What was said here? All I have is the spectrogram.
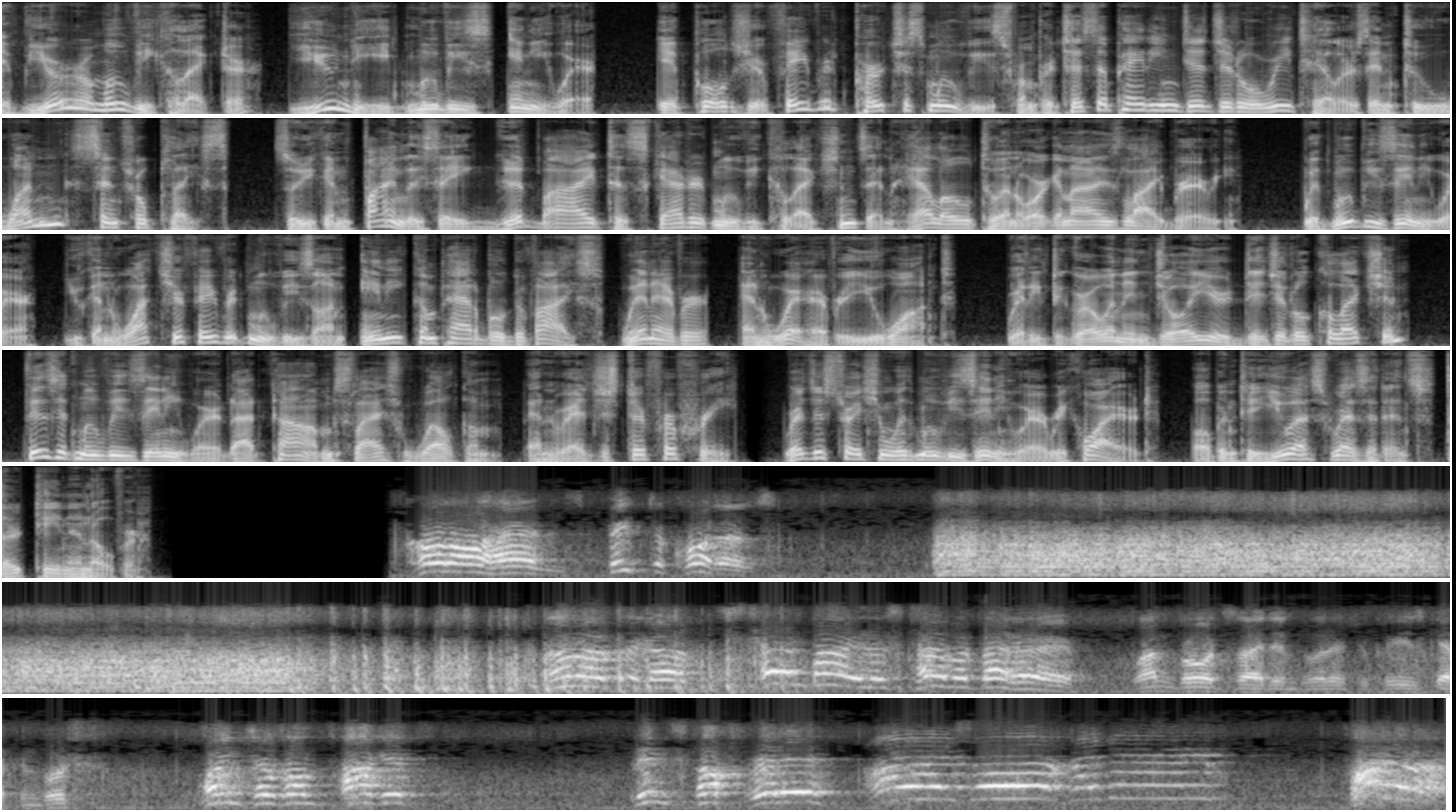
If you're a movie collector, you need Movies Anywhere. It pulls your favorite purchase movies from participating digital retailers into one central place so you can finally say goodbye to scattered movie collections and hello to an organized library. With Movies Anywhere, you can watch your favorite movies on any compatible device whenever and wherever you want. Ready to grow and enjoy your digital collection? Visit moviesanywhere.com slash welcome and register for free. Registration with Movies Anywhere required. Open to U.S. residents 13 and over. Call all hands. Beat to quarters. None of the guns. Stand by the starboard battery. One broadside into it, if you please, Captain Bush. Pointers on target. Linstocks ready. Aye, aye, sir. Ready. Fire!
